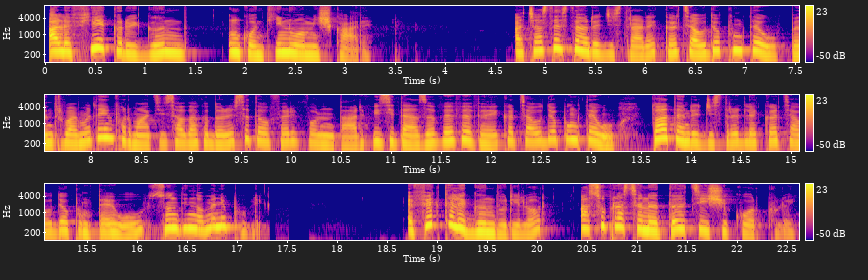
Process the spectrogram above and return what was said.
ale fiecărui gând în continuă mișcare. Aceasta este o înregistrare Cărțiaudio.eu. Pentru mai multe informații sau dacă dorești să te oferi voluntar, vizitează www.cărțiaudio.eu. Toate înregistrările Cărțiaudio.eu sunt din domeniu public. Efectele gândurilor asupra sănătății și corpului.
